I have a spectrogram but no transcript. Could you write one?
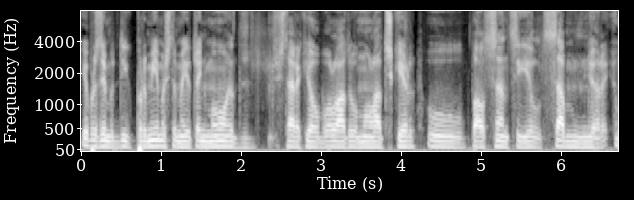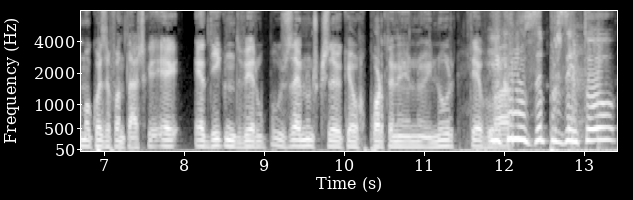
Eu, por exemplo, digo para mim, mas também eu tenho uma honra de estar aqui ao lado, ao meu lado esquerdo, o Paulo Santos, e ele sabe melhor. É uma coisa fantástica. É, é digno de ver o José Nunes, que é o repórter no INUR, teve lá. E que nos apresentou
